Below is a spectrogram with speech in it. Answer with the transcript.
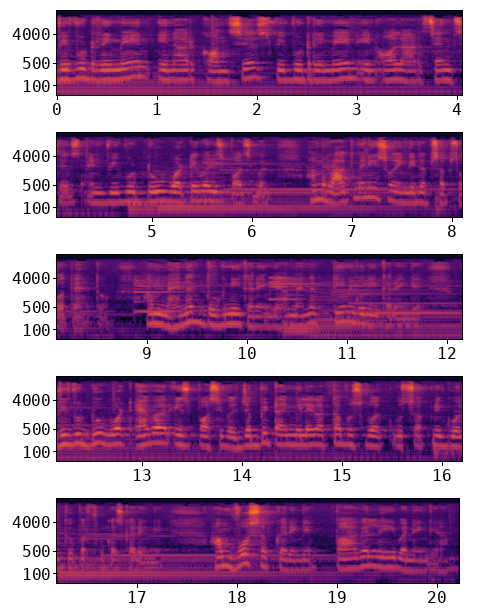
We would remain in our conscious we would remain in all our senses and we would do whatever is possible हम रात में नहीं सोएँगे जब सब सोते हैं तो। हम मेहनत दोगुनी करेंगे, हम मेहनत तीन गुनी करेंगे। We would do whatever is possible जब भी टाइम मिलेगा, तब उस वक्त उस अपने गोल के ऊपर फोकस करेंगे। हम वो सब करेंगे। पागल नहीं बनेंगे हम।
